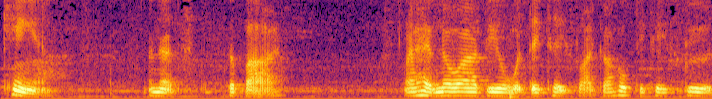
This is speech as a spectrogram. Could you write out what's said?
can, and that's the Bai. I have no idea what they taste like. I hope they taste good.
